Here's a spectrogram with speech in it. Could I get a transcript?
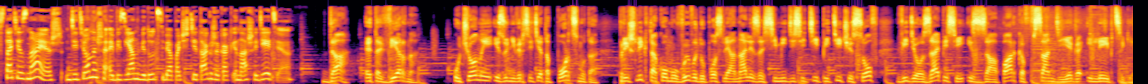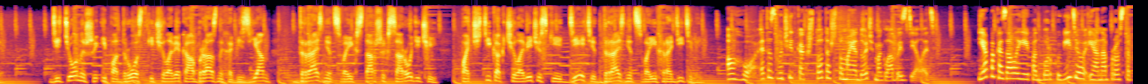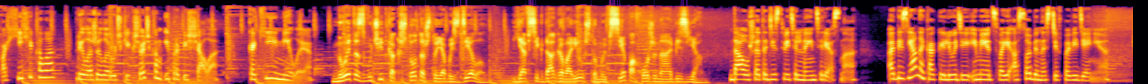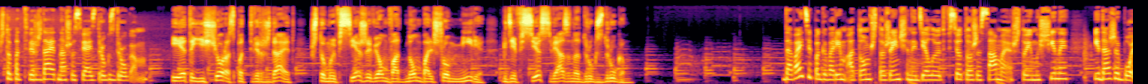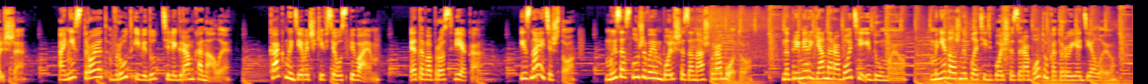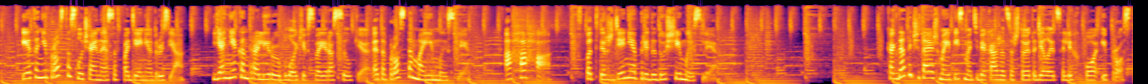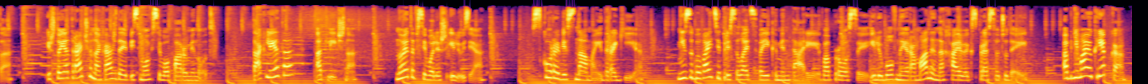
Кстати, знаешь, детеныши обезьян ведут себя почти так же, как и наши дети. Да, это верно. Ученые из университета Портсмута пришли к такому выводу после анализа 75 часов видеозаписей из зоопарков в Сан-Диего и Лейпциге. Детеныши и подростки человекообразных обезьян дразнят своих старших сородичей, Почти как человеческие дети дразнят своих родителей. Ого, это звучит как что-то, что моя дочь могла бы сделать. Я показала ей подборку видео, и она просто похихикала, приложила ручки к щечкам и пропищала. Какие милые. Но это звучит как что-то, что я бы сделал. Я всегда говорил, что мы все похожи на обезьян. Да уж, это действительно интересно. Обезьяны, как и люди, имеют свои особенности в поведении, что подтверждает нашу связь друг с другом. И это еще раз подтверждает, что мы все живем в одном большом мире, где все связаны друг с другом. Давайте поговорим о том, что женщины делают все то же самое, что и мужчины, и даже больше. Они строят, врут и ведут телеграм-каналы. Как мы, девочки, все успеваем? Это вопрос века. И знаете что? Мы заслуживаем больше за нашу работу. Например, я на работе и думаю, мне должны платить больше за работу, которую я делаю. И это не просто случайное совпадение, друзья. Я не контролирую блоки в своей рассылке, это просто мои мысли. Ахаха, в подтверждение предыдущей мысли. Когда ты читаешь мои письма, тебе кажется, что это делается легко и просто. И что я трачу на каждое письмо всего пару минут. Так ли это? Отлично. Но это всего лишь иллюзия. Скоро весна, мои дорогие. Не забывайте присылать свои комментарии, вопросы и любовные романы на Хайо Экспрессо Today. Обнимаю крепко!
